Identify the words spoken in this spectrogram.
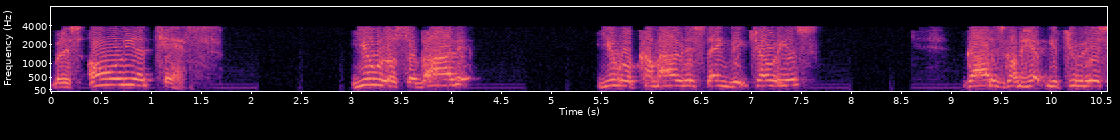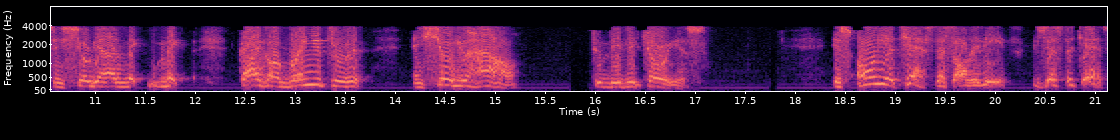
but it's only a test. You will survive it. You will come out of this thing victorious. God is going to help you through this and show you how to make, make God's going to bring you through it and show you how to be victorious. It's only a test. That's all it is. It's just a test.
